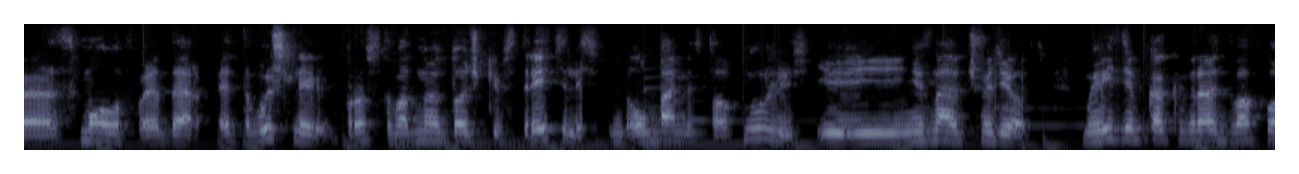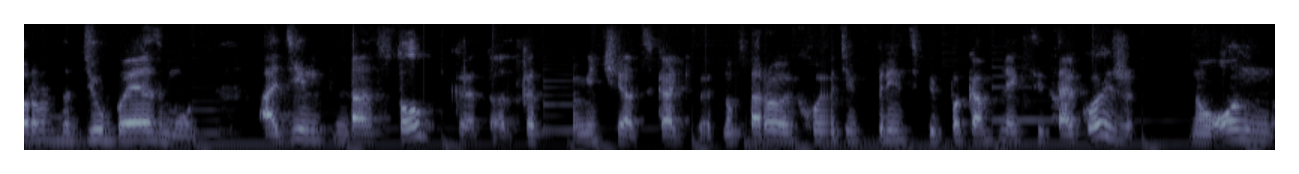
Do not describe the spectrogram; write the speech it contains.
э, Смолов и Эдер, это вышли просто в одной точке, встретились, лбами столкнулись и, и не знают, что делать. Мы видим, как играют два форварда Дюба и Эзмут. Один, да, столб, от которого мячи отскакивают, но второй, хоть и, в принципе, по комплекции такой же, но он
